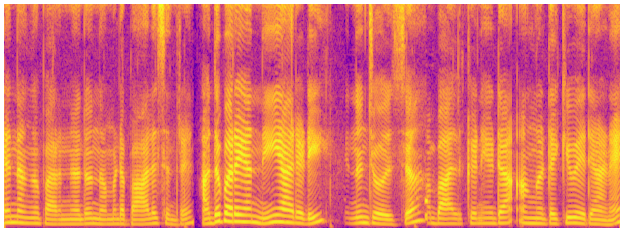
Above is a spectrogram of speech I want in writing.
എന്നങ്ങ് പറഞ്ഞതും നമ്മുടെ ബാലചന്ദ്രൻ അത് പറയാൻ നീ ആരടി? എന്നും ചോദിച്ച് ബാൽക്കണിയുടെ അങ്ങോട്ടേക്ക് വരികയാണേ.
